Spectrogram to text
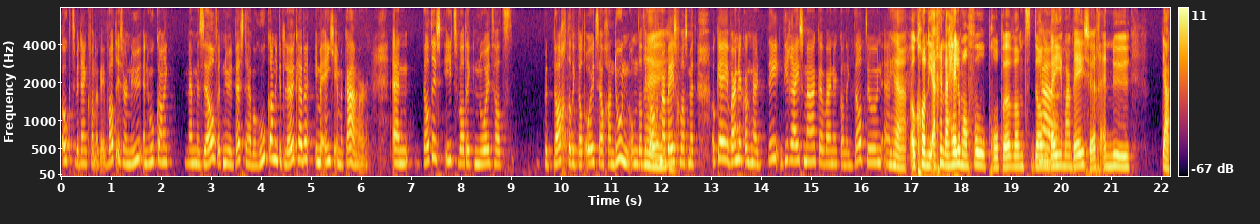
ook te bedenken van, oké, wat is er nu en hoe kan ik met mezelf het nu het beste hebben? Hoe kan ik het leuk hebben in mijn eentje in mijn kamer? En dat is iets wat ik nooit had bedacht dat ik dat ooit zou gaan doen. Omdat ik altijd maar bezig was met... oké, wanneer kan ik naar die, die reis maken? Wanneer kan ik dat doen? En Ja, ook gewoon die agenda helemaal vol proppen, want dan Ja. ben je maar bezig. En nu ja,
